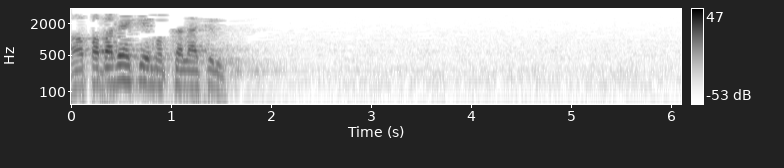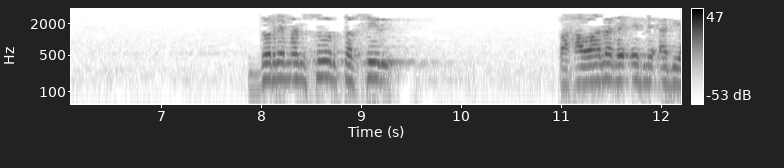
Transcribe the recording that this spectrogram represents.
او په بدۍ کې مبتلا کړي در منصور تفسیر په حواله د ابن ابي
